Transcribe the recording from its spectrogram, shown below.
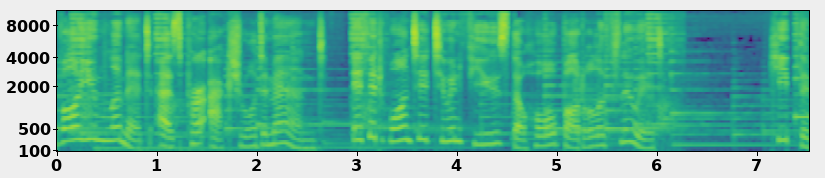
volume limit as per actual demand. If it wanted to infuse the whole bottle of fluid, keep the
